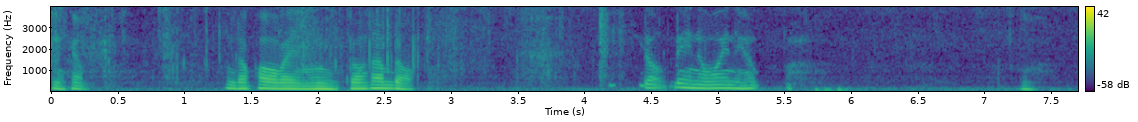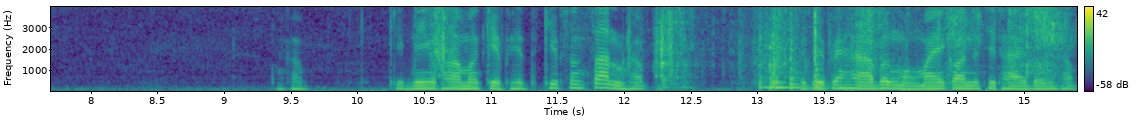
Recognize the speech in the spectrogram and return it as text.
นี่ครับ แล้วพอไปมึงสองสามดอก ดอกได้น้อยนี่ครับนี่นะครับ คลิปนี้ก็พามาเก็บเห็ดคลิปสั้น ๆ ครับ เดี๋ยวไปหาเบิ้งหมองไม้ก่อนในจิทายเบิ้งครับ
